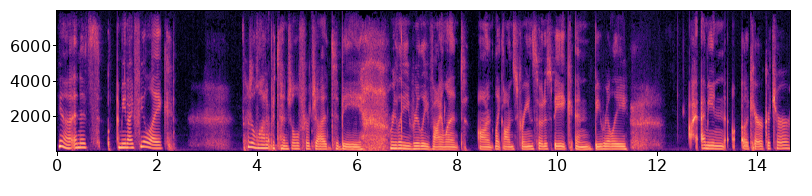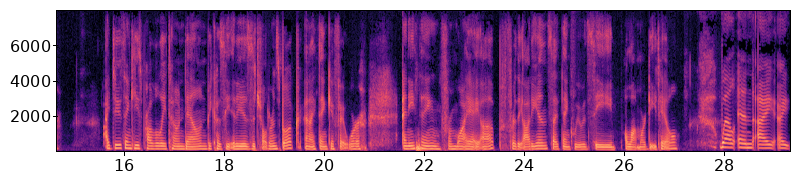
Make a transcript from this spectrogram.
Yeah, and it's, I mean, I feel like there's a lot of potential for Judd to be really, really violent on, like, on screen, so to speak, and be really, I, I mean, a caricature. I do think he's probably toned down because he, it is a children's book, and I think if it were anything from YA up for the audience, I think we would see a lot more detail. Well, and I, I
